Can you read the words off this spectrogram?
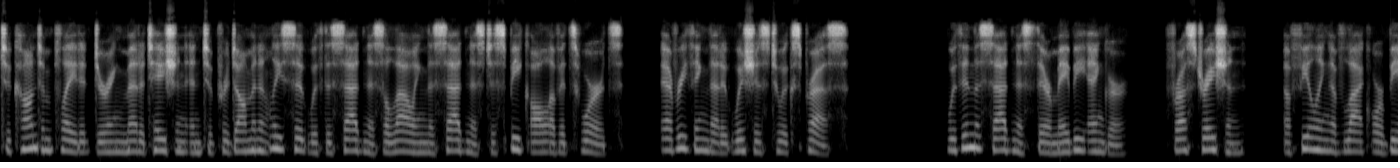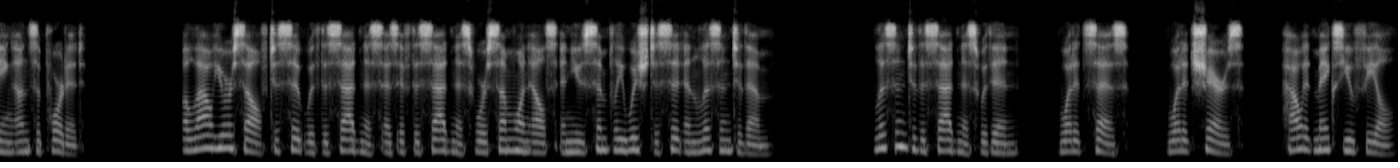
to contemplate it during meditation and to predominantly sit with the sadness allowing the sadness to speak all of its words, everything that it wishes to express. Within the sadness there may be anger, frustration, a feeling of lack or being unsupported. Allow yourself to sit with the sadness as if the sadness were someone else and you simply wish to sit and listen to them. Listen to the sadness within, what it says, what it shares, how it makes you feel,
